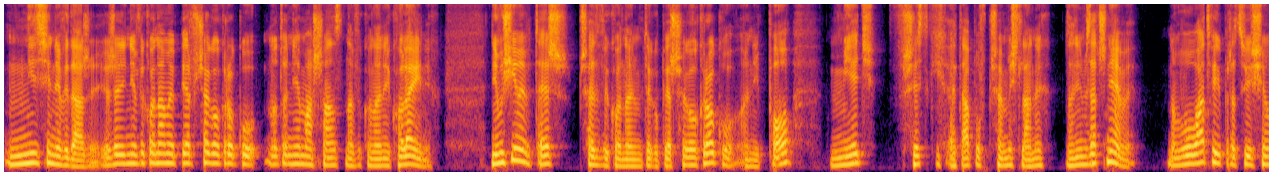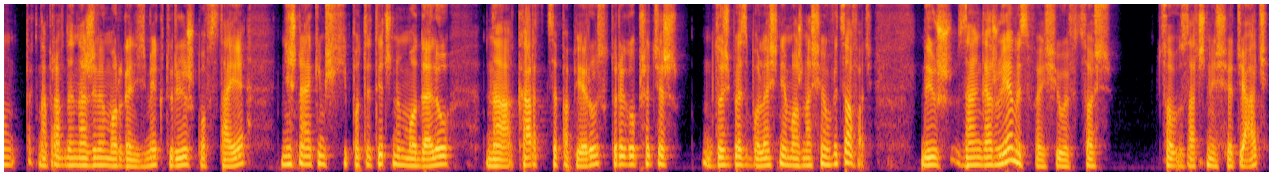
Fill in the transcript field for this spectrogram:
nic się nie wydarzy. Jeżeli nie wykonamy pierwszego kroku, no to nie ma szans na wykonanie kolejnych. Nie musimy też przed wykonaniem tego pierwszego kroku, ani po, mieć wszystkich etapów przemyślanych, zanim zaczniemy. No bo łatwiej pracuje się tak naprawdę na żywym organizmie, który już powstaje, niż na jakimś hipotetycznym modelu na kartce papieru, z którego przecież dość bezboleśnie można się wycofać. Gdy już zaangażujemy swoje siły w coś, co zacznie się dziać,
